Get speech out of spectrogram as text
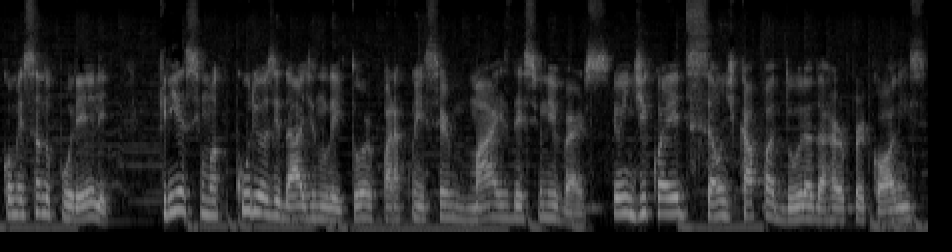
Começando por ele, cria-se uma curiosidade no leitor para conhecer mais desse universo. Eu indico a edição de capa dura da HarperCollins,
